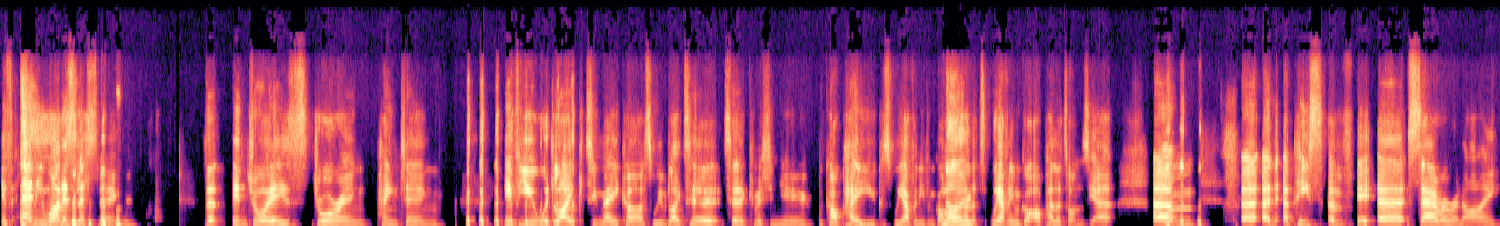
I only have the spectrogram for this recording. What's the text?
if anyone is listening that enjoys drawing, painting, if you would like to make us, we would like to to commission you. We can't pay you because we haven't even got our No. pelot- we haven't even got our pelotons yet. Um, a, an- a piece of it, uh, Sarah and I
